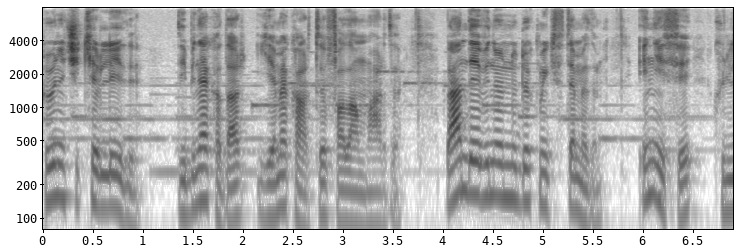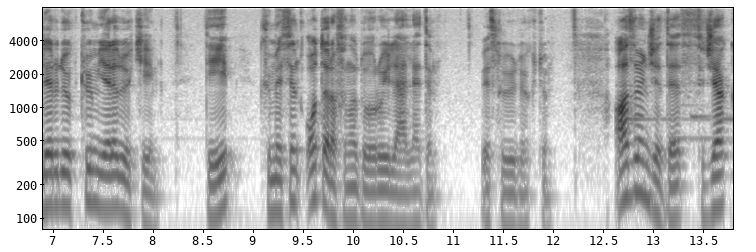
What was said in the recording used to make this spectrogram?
Suyun içi kirliydi. Dibine kadar yemek artığı falan vardı. Ben de evin önünü dökmek istemedim. En iyisi külleri döktüğüm yere dökeyim deyip kümesin o tarafına doğru ilerledim ve suyu döktüm. Az önce de sıcak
